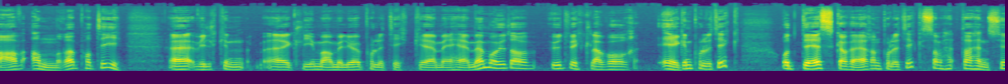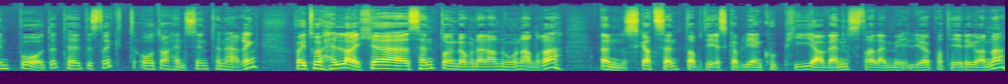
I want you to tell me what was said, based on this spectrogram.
av andre parti eh, hvilken eh, klima- og miljøpolitikk vi har. Vi må utvikle vår egen politikk. Og det skal være en politikk som tar hensyn både til distrikt og tar hensyn til næring. For jeg tror heller ikke Senterungdommen eller noen andre ønsker at Senterpartiet skal bli en kopi av Venstre eller Miljøpartiet De Grønne.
